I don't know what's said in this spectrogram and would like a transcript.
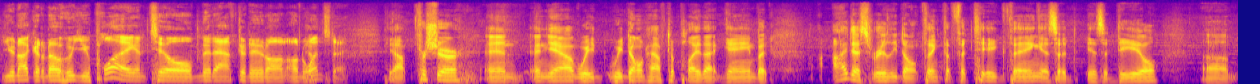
you're not going to know who you play until mid afternoon on on Wednesday. Yeah, for sure. And and yeah, we we don't have to play that game, but I just really don't think the fatigue thing is a is a deal. Um,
